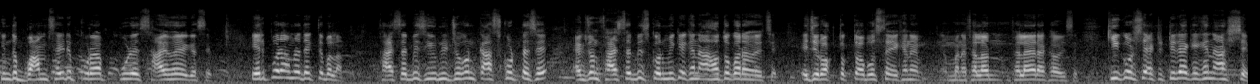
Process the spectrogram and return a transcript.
কিন্তু বাম সাইডে পুরা পুরে ছাই হয়ে গেছে। এরপরে আমরা দেখতে পেলাম ফায়ার সার্ভিস ইউনিট যখন কাজ করতেছে, একজন ফায়ার সার্ভিস কর্মীকে এখানে আহত করা হয়েছে। এই যে রক্তাক্ত অবস্থায় এখানে মানে ফেলা ফেলায় রাখা হয়েছে। কি করছে? একটা ট্রাক এখানে আসছে।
